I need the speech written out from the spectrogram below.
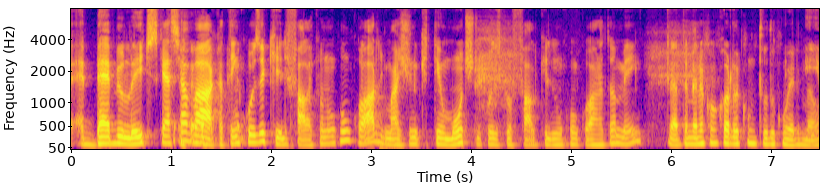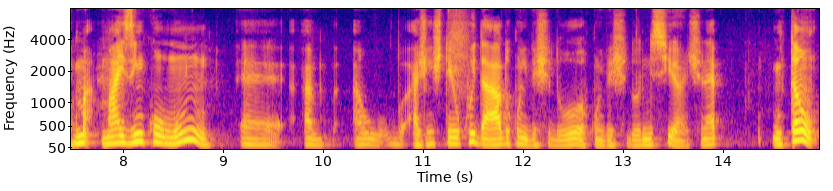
é, bebe o leite, esquece a vaca. Tem coisa que ele fala que eu não concordo. Imagino que tem um monte de coisa que eu falo que ele não concorda também. Eu também não concordo com tudo com ele, não. Mas, em comum... É, a, a, a, gente tem o cuidado com o investidor, com o investidor iniciante, né? Então,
